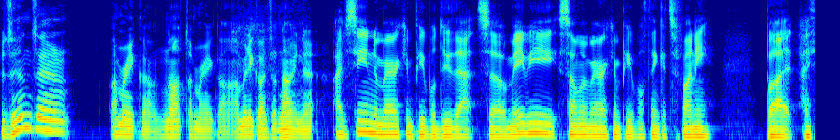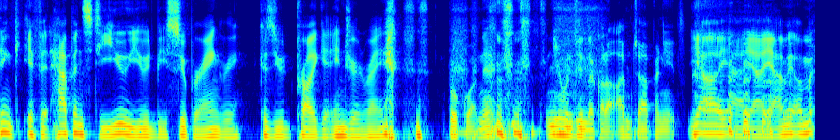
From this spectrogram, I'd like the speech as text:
全然アメリカン not アメリカンアメリカンじゃないね I've seen American people do that. So maybe some American people think it's funny. But I think if it happens to you, you would be super angry because you'd probably get injured, right? 僕はね日本人だから I'm Japanese yeah, yeah, yeah, yeah. I mean, Am-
